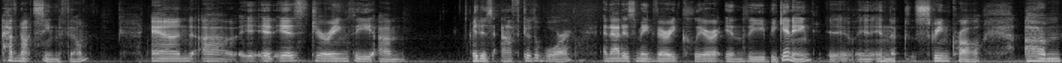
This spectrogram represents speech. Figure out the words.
have not seen the film. And uh, it, it is during the um, it is after the war, and that is made very clear in the beginning, in, the screen crawl. Um,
